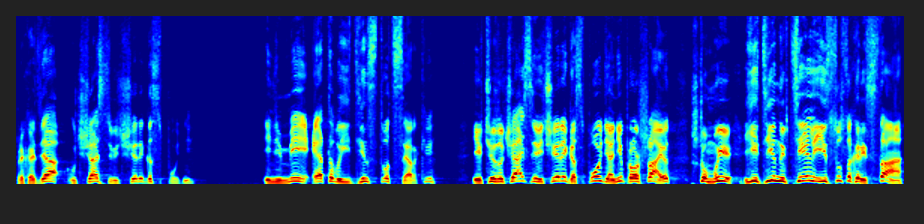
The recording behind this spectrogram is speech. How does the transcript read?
приходя к участию в вечере Господней, и не имея этого единства церкви, и в вечере Господи они провозглашают, что мы едины в теле Иисуса Христа.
